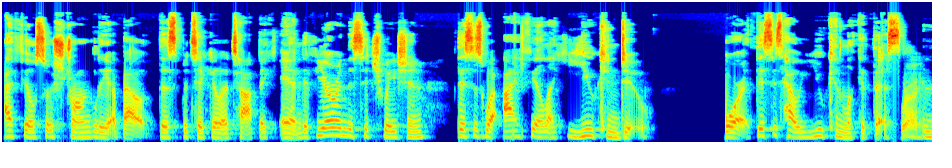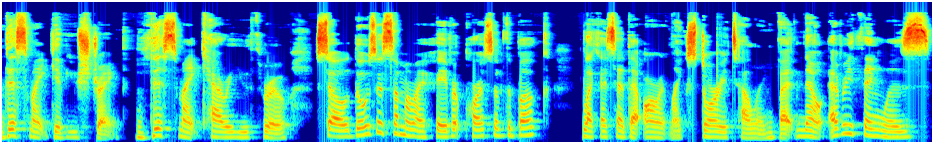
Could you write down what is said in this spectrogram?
I feel so strongly about this particular topic? And if you're in this situation, this is what I feel like you can do. Or this is how you can look at this. Right. And this might give you strength. This might carry you through. So, those are some of my favorite parts of the book. Like I said, that aren't like storytelling, but no, everything was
